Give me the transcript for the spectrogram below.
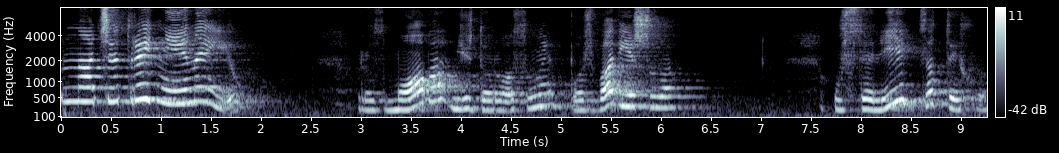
наче три дні не їв. Розмова між дорослими пожвавішала. У селі затихло.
